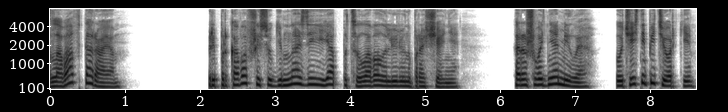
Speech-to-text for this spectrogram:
Глава вторая. Припарковавшись у гимназии, я поцеловала Лилю на прощание. «Хорошего дня, милая. Учись на пятерки».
